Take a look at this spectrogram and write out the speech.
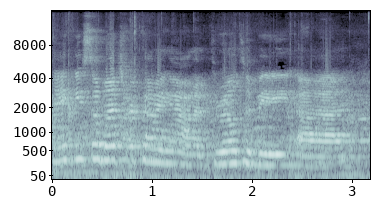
Thank you so much for coming out. I'm thrilled to be uh,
